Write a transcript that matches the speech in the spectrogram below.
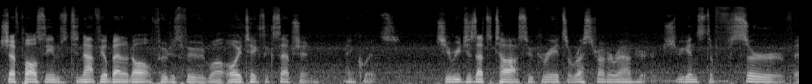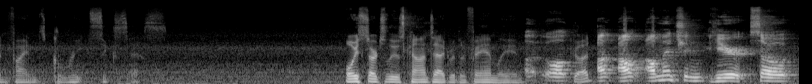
Chef Paul seems to not feel bad at all. Food is food, while Oi takes exception and quits. She reaches out to Toss, who creates a restaurant around her. She begins to f- serve and finds great success. Oi starts to lose contact with her family and Uh, well, Go ahead. I'll, I'll, I'll mention here. So,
